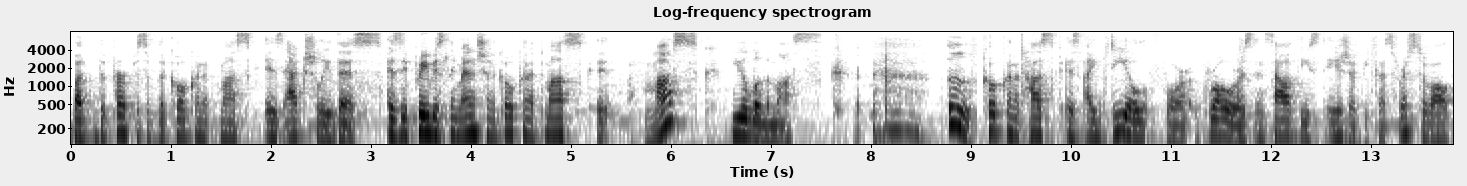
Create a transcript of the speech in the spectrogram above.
but the purpose of the coconut musk is actually this. As I previously mentioned, coconut musk, uh, musk? Elon Musk. Coconut husk is ideal for growers in Southeast Asia because first of all,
